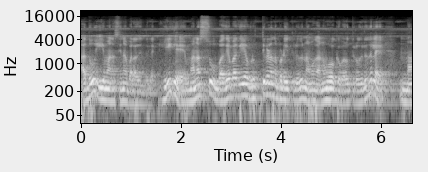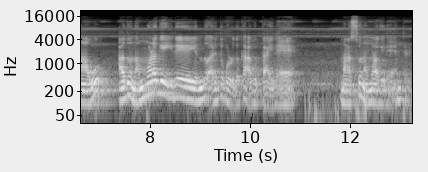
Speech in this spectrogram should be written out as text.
ಅದು ಈ ಮನಸ್ಸಿನ ಬಲದಿಂದಲೇ. ಹೀಗೆ ಮನಸ್ಸು ಬಗೆ ಬಗೆಯ ವೃತ್ತಿಗಳನ್ನು ಪಡೆಯುತ್ತಿರುವುದು ನಮಗೆ ಅನುಭವಕ್ಕೆ ಬರುತ್ತಿರುವುದರಿಂದಲೇ ನಾವು ಅದು ನಮ್ಮೊಳಗೆ ಇದೆ ಎಂದು ಅರಿತುಕೊಳ್ಳುವುದಕ್ಕೆ ಆಗುತ್ತಾ ಇದೆ. ಮನಸ್ಸು ನಮ್ಮೊಳಗಿದೆ ಅಂತೇಳಿ.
